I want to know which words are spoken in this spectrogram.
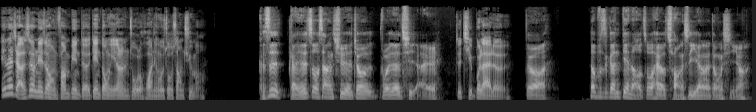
哎，那假设有那种很方便的电动椅让人坐的话，你会坐上去吗？可是感觉坐上去了就不会再起来，就起不来了，对吧？那不是跟电脑桌还有床是一样的东西吗？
